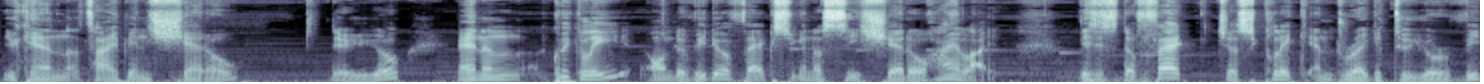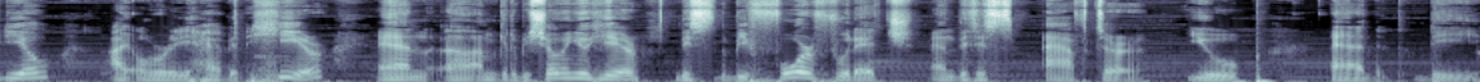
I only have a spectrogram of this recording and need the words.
you can type in shadow. There you go. And then quickly on the video effects you're gonna see shadow highlight. This is the effect. Just click and drag it to your video I already have it here and uh, I'm gonna be showing you here. This is the before footage and this is after you add the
